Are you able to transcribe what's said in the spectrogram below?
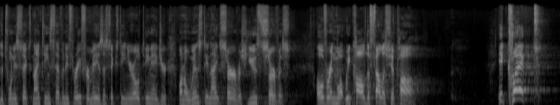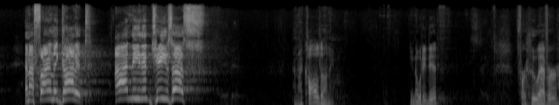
the 26th, 1973, for me as a 16 year old teenager on a Wednesday night service, youth service over in what we call the fellowship hall. It clicked, and I finally got it. I needed Jesus. And I called on him. You know what he did? For whoever,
